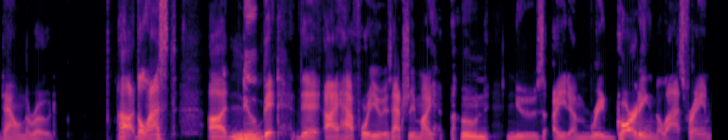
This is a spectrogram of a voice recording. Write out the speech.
down the road. Uh, the last uh, new bit that I have for you is actually my own news item regarding the last frame.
